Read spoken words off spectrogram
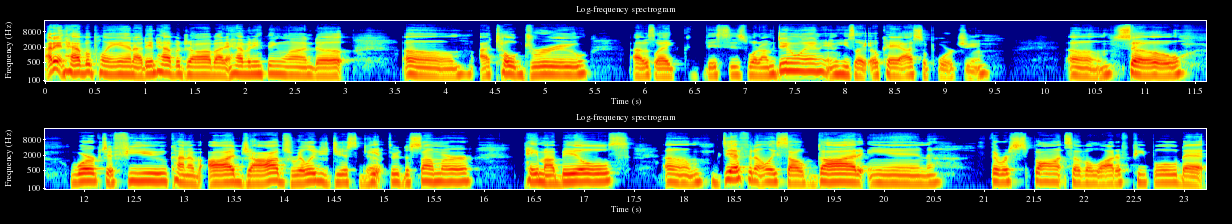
I didn't have a plan. I didn't have a job. I didn't have anything lined up. Um I told Drew I was like this is what I'm doing and he's like okay, I support you. Um, so worked a few kind of odd jobs really to just Yeah. get through the summer, pay my bills. Um, definitely saw God in the response of a lot of people that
